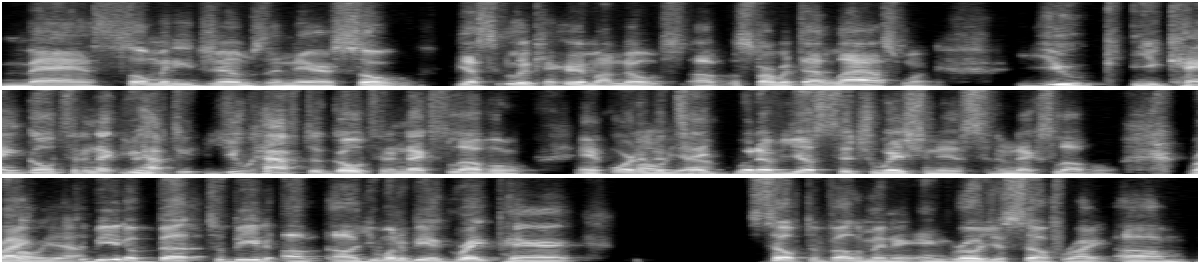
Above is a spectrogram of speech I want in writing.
man, so many gems in there. So yes, looking here in my notes. Uh, let's start with that last one. You you can't go to the next. You have to you have to go to the next level in order oh, to yeah. take whatever your situation is to the next level, right? Oh, yeah. To be the best, to be uh, uh, you want to be a great parent, self development and, and, grow yourself, right? Um,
